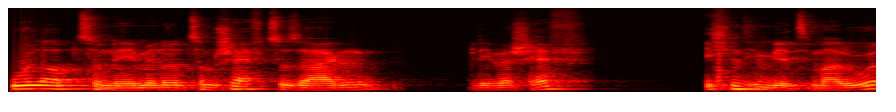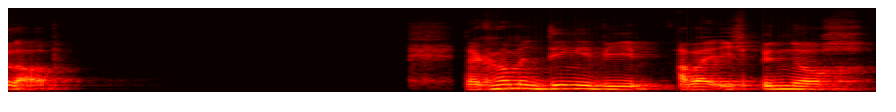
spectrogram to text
Urlaub zu nehmen und zum Chef zu sagen, lieber Chef, ich nehme jetzt mal Urlaub. Da kommen Dinge wie, aber ich bin doch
